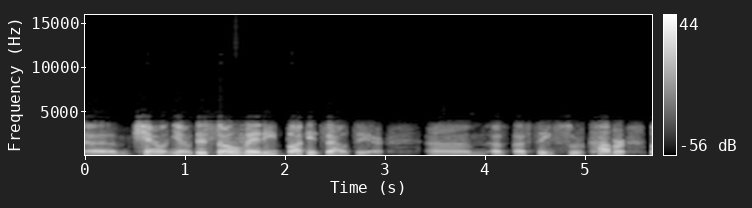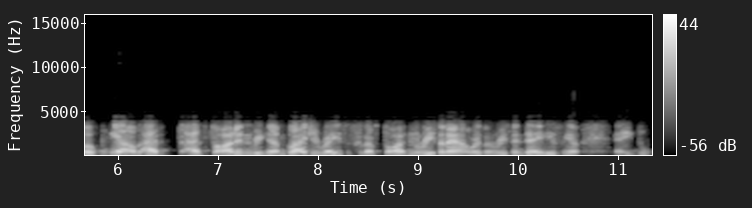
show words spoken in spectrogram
um, challenge. You know, there's so many buckets out there. Um, of, of things to sort of cover, but yeah, I've I've thought in. Re- I'm glad you raised this because I've thought in recent hours and recent days. You know,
